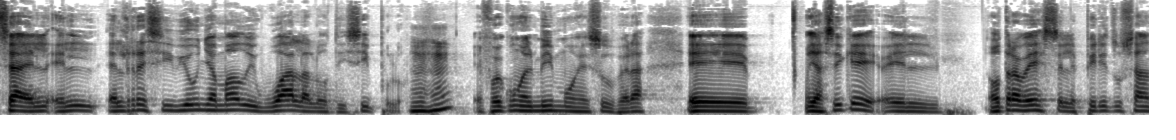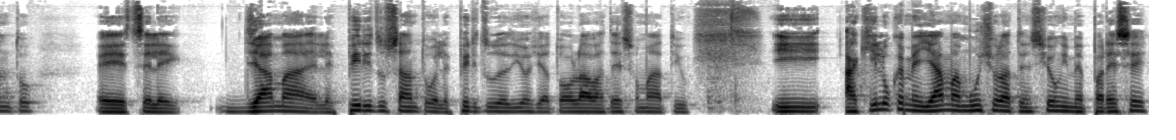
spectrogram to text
O sea, él, él, él recibió un llamado igual a los discípulos. Eh, Fue con el mismo Jesús, ¿verdad? Eh, y así que el, otra vez el Espíritu Santo eh, se le llama el Espíritu Santo el Espíritu de Dios, ya tú hablabas de eso, Matthew. Y aquí lo que me llama mucho la atención y me parece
